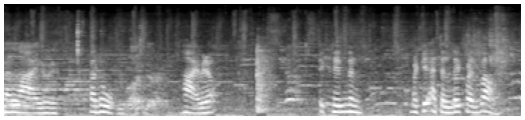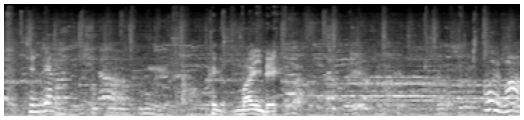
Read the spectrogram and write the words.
ละลายดูดิกระดูกหายไปแล้ว อีกชิ้นหนึ่งเมื่อกี้อาจจะเล็กไปหรือเปล่า ชิ้นใหญ่ไม่เด็กอร่อยมาก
